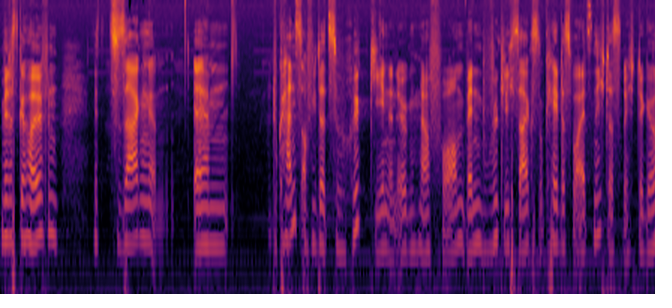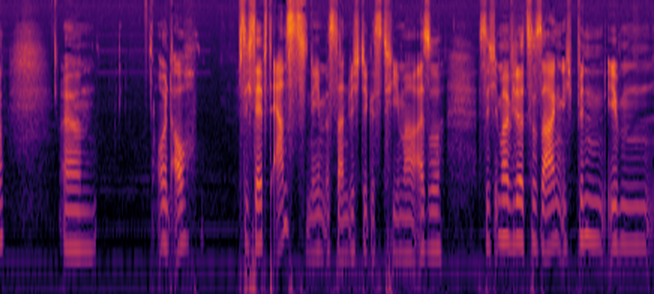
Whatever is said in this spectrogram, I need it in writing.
mir das geholfen, mit zu sagen, ähm, du kannst auch wieder zurückgehen in irgendeiner Form, wenn du wirklich sagst, okay, das war jetzt nicht das Richtige. Ähm, und auch sich selbst ernst zu nehmen, ist da ein wichtiges Thema. Also sich immer wieder zu sagen, ich bin eben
